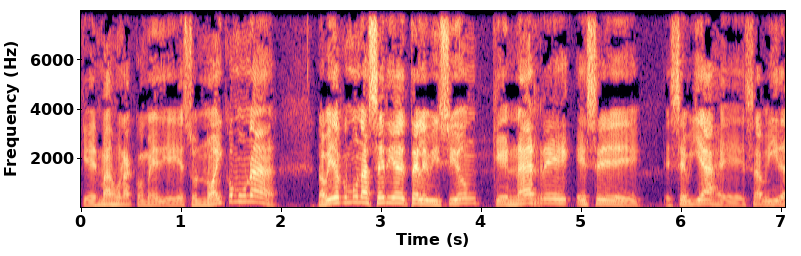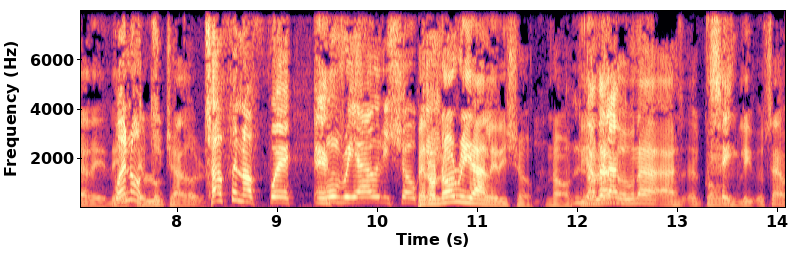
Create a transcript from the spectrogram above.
que es más una comedia y eso, no hay como una, no ha habido como una serie de televisión que narre ese, ese viaje, esa vida de, de- bueno, de un luchador. Tough Enough fue Eh, un reality show. Pero que- no reality show, no. Estoy No hablando la- de una, ah, con, Sí. li- o sea,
